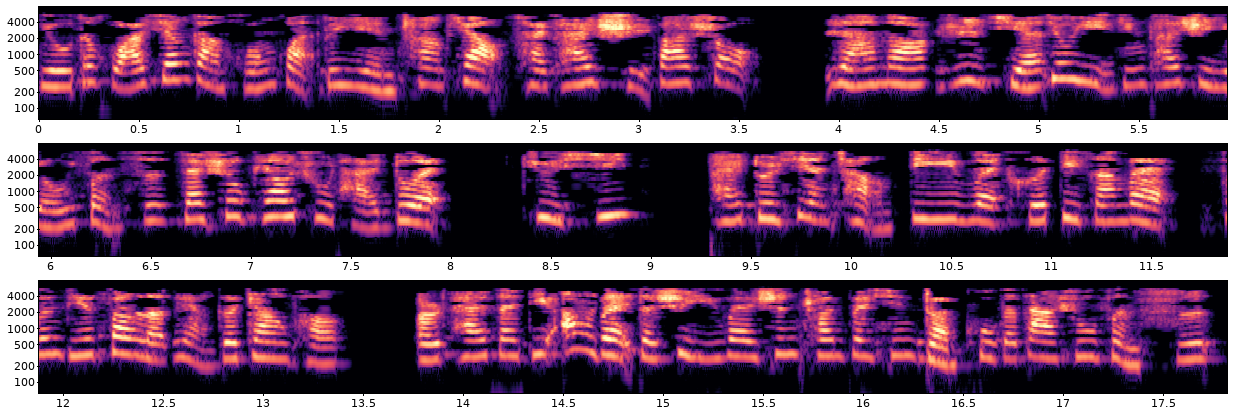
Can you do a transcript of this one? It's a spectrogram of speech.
刘德华香港红馆的演唱票才开始发售，然而日前就已经开始有粉丝在售票处排队。据悉，排队现场第一位和第三位分别放了两个帐篷，而排在第二位的是一位身穿背心短裤的大叔粉丝，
